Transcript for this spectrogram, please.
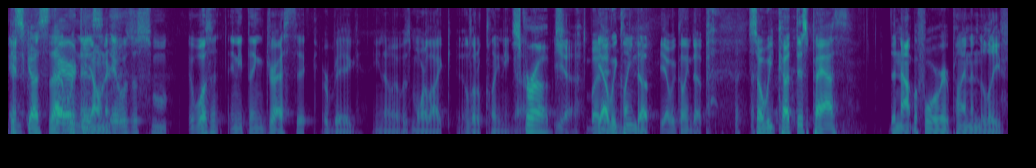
discuss that with the Fairness, owner. It was a sm- it wasn't anything drastic or big. You know, it was more like a little cleaning up. Scrubs. Yeah, but yeah, it- we cleaned up. yeah we cleaned up. So we cut this path the night before we were planning to leave.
